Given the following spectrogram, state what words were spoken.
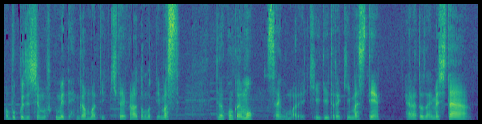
僕自身も含めて頑張っていきたいかなと思っていますでは今回も最後まで聴いていただきましてありがとうございました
